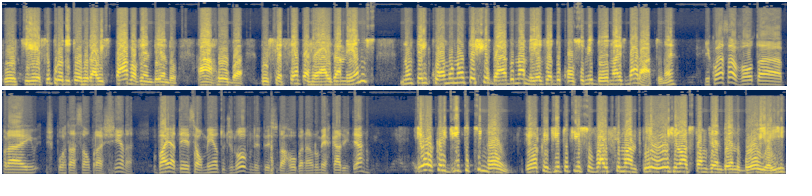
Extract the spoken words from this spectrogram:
porque se o produtor rural estava vendendo a arroba por 60 reais a menos, não tem como não ter chegado na mesa do consumidor mais barato, né? E com essa volta para exportação para a China, vai ter esse aumento de novo no preço da arroba no mercado interno? Eu acredito que não. Eu acredito que isso vai se manter. Hoje nós estamos vendendo boi aí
